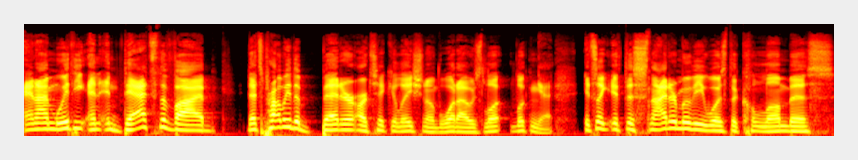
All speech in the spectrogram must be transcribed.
And I'm with you, and and that's the vibe. That's probably the better articulation of what I was lo- looking at. It's like if the Snyder movie was the Columbus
